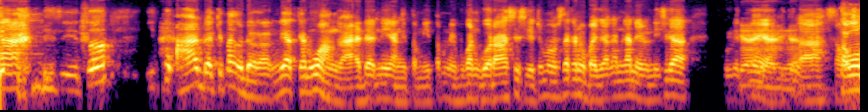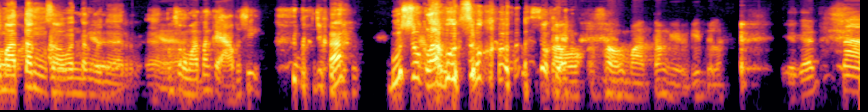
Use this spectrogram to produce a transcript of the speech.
Nah, di situ itu ada kita udah ngeliat kan wah nggak ada nih yang hitam-hitam nih bukan gua rasis ya cuma maksudnya kan kebanyakan kan Indonesia kulitnya Ya, ya, ya, gitulah Sawo mateng, sawo mateng ya. benar. Ya. Emang sawo mateng kayak apa sih Gua juga? Busuk lah, busuk. masuk ya Sawo, sawo matang ya gitu lah. ya kan nah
